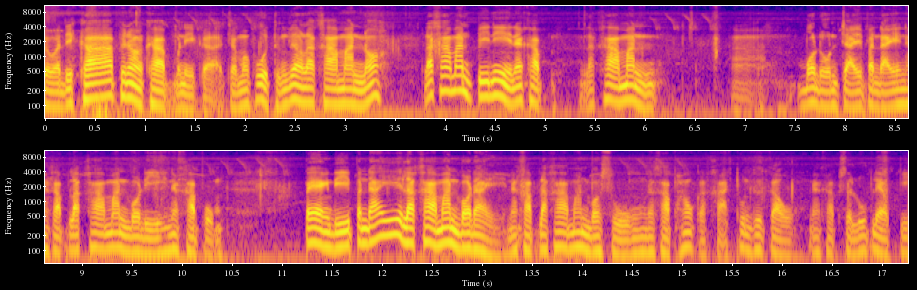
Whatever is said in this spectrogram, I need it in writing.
สวัสดีครับพี่น้องครับวันนี้ก็จะมาพูดถึงเรื่องราคามันเนาะราคามันปีนี้นะครับ ราคามันบ่โดนใจปันใดนะครับ ราคามันบ่ดีนะครับ ผม แป้งดีปันใดราคามันบ่ได้นะครับ ราคามันบ่สูงนะครับเฮากับขาดทุนคือเก่านะครับ สรุปแล้วปี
